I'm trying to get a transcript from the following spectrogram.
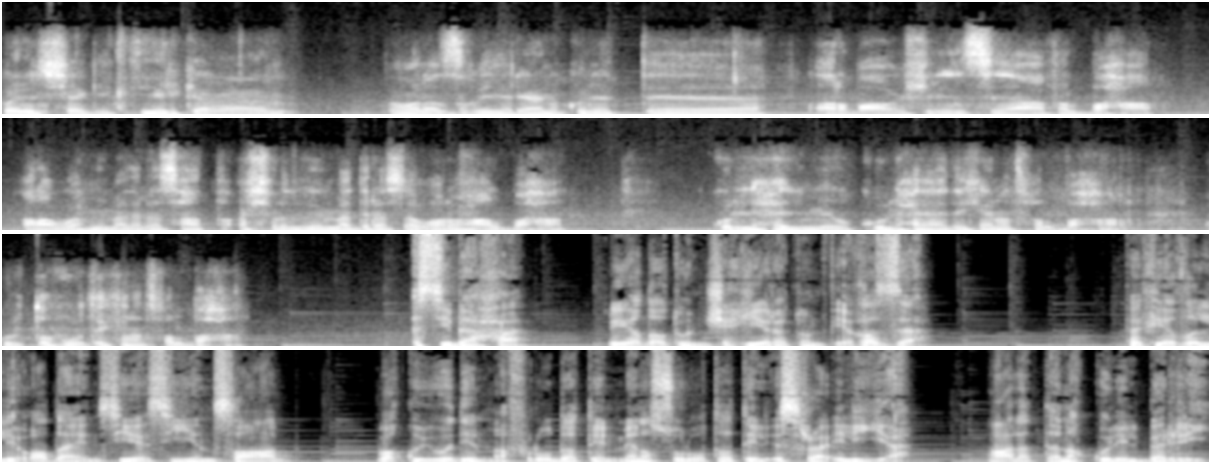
كنت شقي كثير كمان. وأنا صغير يعني كنت 24 ساعة في البحر. أروح من المدرسة حتى أشرد من المدرسة وأروح على البحر. كل حلمي وكل حياتي كانت في البحر. كل طفولتي كانت في البحر. السباحة رياضة شهيرة في غزة. ففي ظل وضع سياسي صعب وقيود مفروضة من السلطات الإسرائيلية على التنقل البري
